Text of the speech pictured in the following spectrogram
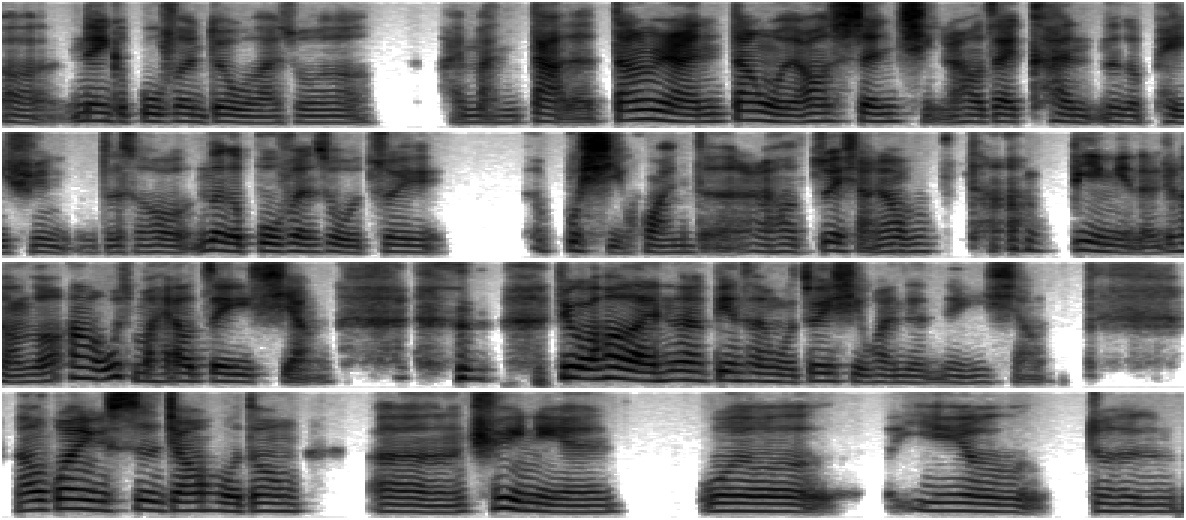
呃，那个部分对我来说还蛮大的。当然，当我要申请，然后再看那个培训的时候，那个部分是我最不喜欢的，然后最想要 避免的，就想说啊，为什么还要这一项？结果后来那变成我最喜欢的那一项。然后关于社交活动，嗯、呃，去年我。也有就是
